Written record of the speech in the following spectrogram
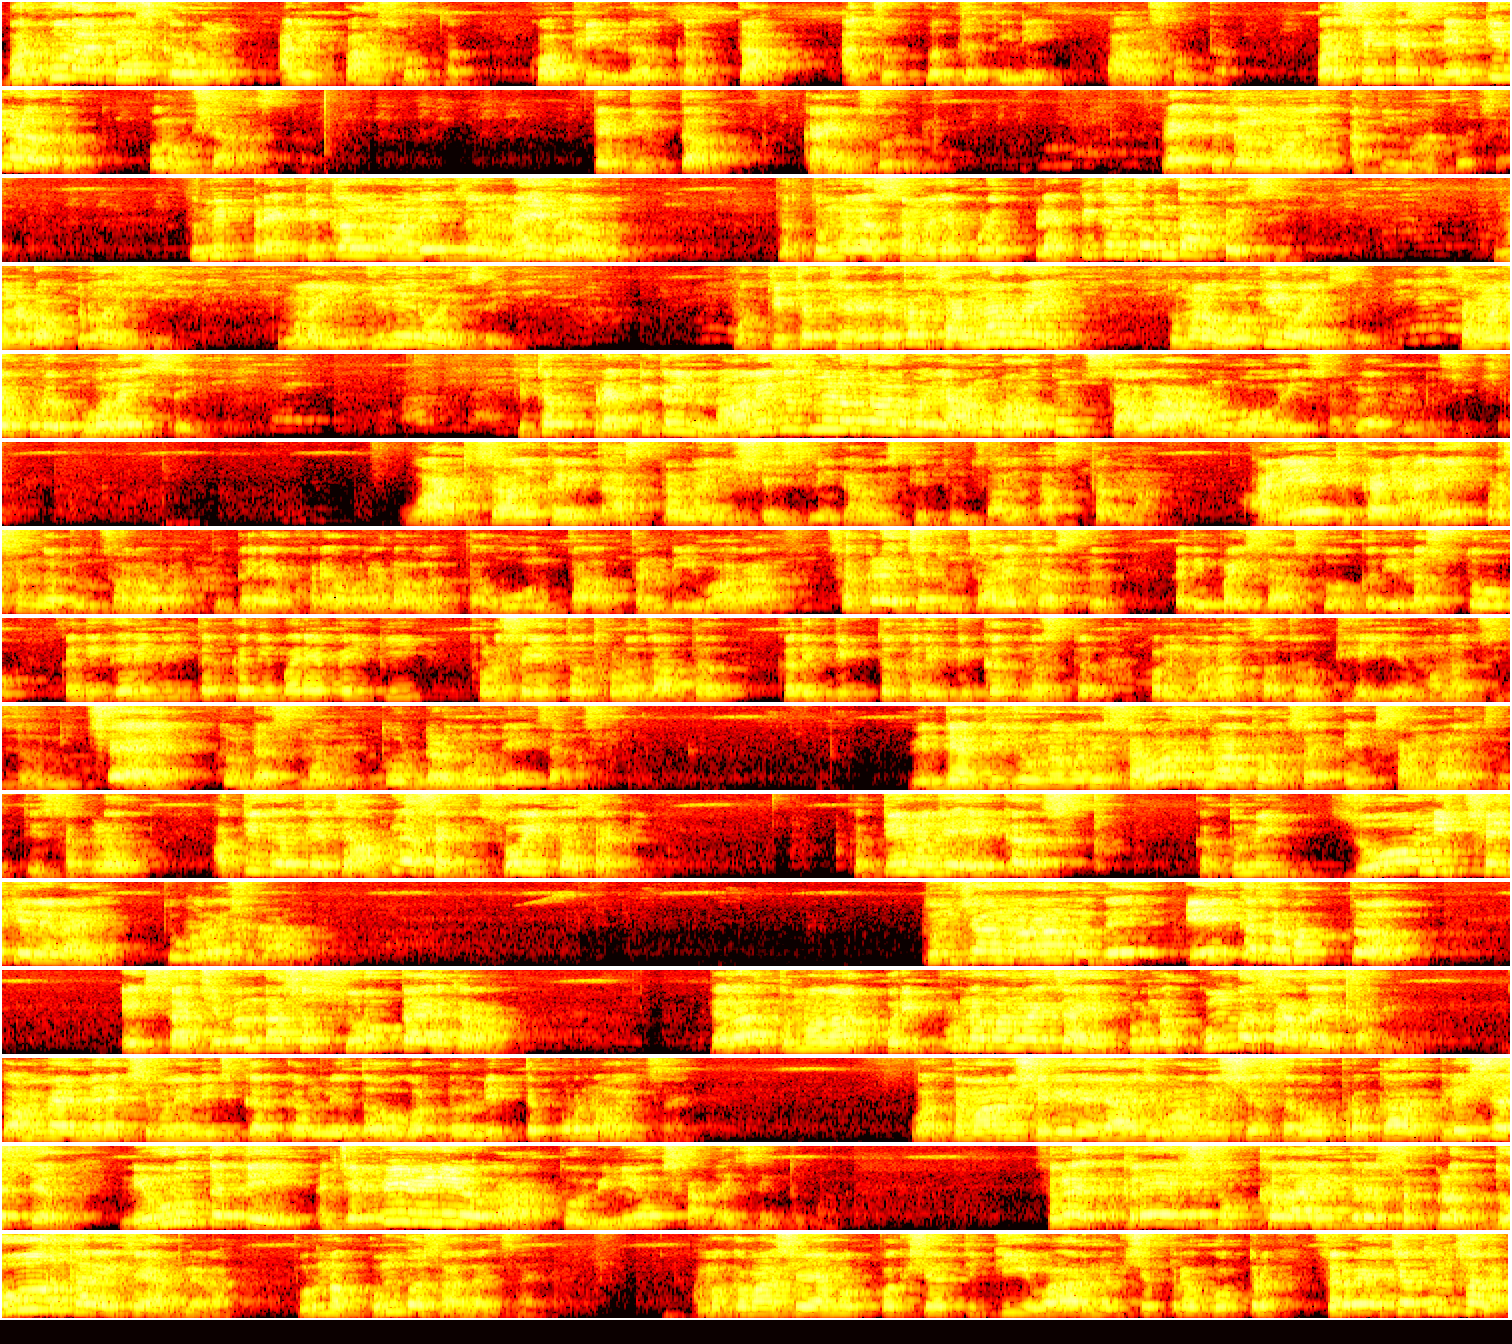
भरपूर अभ्यास करून आणि पास होतात. कॉफी न करता अचूक पद्धतीने पास होतात. पर्सेंटेज नेमकी मिळवतात पण हुशार असतात. ते टिकतात. कायमस्वरूपी. प्रॅक्टिकल नॉलेज अति महत्त्वाचे आहे. तुम्ही प्रॅक्टिकल नॉलेज जर नाही मिळवलं तर तुम्हाला समाजापुढे प्रॅक्टिकल करून दाखवायचं आहे तुम्हाला डॉक्टर व्हायचं आहे तुम्हाला इंजिनियर व्हायचं आहे मग तिथं थेरॅटिकल चालणार नाही तुम्हाला वकील व्हायचं आहे समाजापुढे बोलायचं आहे तिथं प्रॅक्टिकल नॉलेजच मिळवता आलं पाहिजे. अनुभवातून चाला अनुभव हे सगळ्यात मोठं शिक्षण. वाटचाल करीत असताना ही शैक्षणिक अवस्थेतून चालत असताना अनेक ठिकाणी अनेक प्रसंगातून चालावं लागतं. दऱ्याखोऱ्या ओलांडावं लागतं. ऊन ताप थंडी वारा सगळ्या याच्यातून चालायचं असतं. कधी पैसा असतो कधी नसतो कधी गरिबी तर कधी बऱ्यापैकी थोडंसं येतं थोडं जातं. कधी टिकतं कधी टिकत नसतं. पण मनाचा जो ध्येय मनाचा जो निश्चय आहे तो डसमळू तो डळमळू द्यायचा नसतो. विद्यार्थी जीवनामध्ये सर्वात महत्वाचं एक सांभाळायचं. ते सगळ्यात अति गरजेचं आपल्यासाठी स्वहितासाठी का ते म्हणजे एकच का तुम्ही जो निश्चय केलेला आहे तो उराशी बाळा तुमच्या मनामध्ये एकच फक्त एक साचेबंद असं स्वरूप तयार करा. त्याला तुम्हाला परिपूर्ण बनवायचं आहे पूर्ण कुंभ साधायचं आहे. दोंब्या मेनाक्षी मुले निचिकर कमले दव घट्टो नित्य पूर्ण व्हायचं आहे. वर्तमान शरीर याजमानस्य सर्व प्रकार क्लेशस्य निवृत्त ते. आणि जपे विनियोगा तो विनियोग साधायचा आहे तुम्हाला. सगळे क्लेश दुःख दारिद्र्य सगळं दूर करायचं आहे आपल्याला. पूर्ण कुंभ साधायचा आहे. अमुक मासे अमुक पक्ष तिथी वार नक्षत्र गोत्र सर्व याच्यातून चला.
